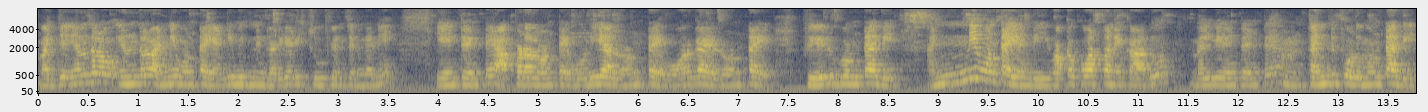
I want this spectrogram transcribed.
మధ్య ఇందులో ఇందులో అన్నీ ఉంటాయండి. మీకు నేను గడిగడికి చూపించను కానీ ఏంటంటే అప్పడాలు ఉంటాయి ఒడియాలు ఉంటాయి ఊరగాయలు ఉంటాయి పెరుగు ఉంటుంది. అన్నీ ఉంటాయండి. ఈ ఒక్క కూరతోనే కాదు. మళ్ళీ ఏంటంటే కంది పొడుము ఉంటుంది.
